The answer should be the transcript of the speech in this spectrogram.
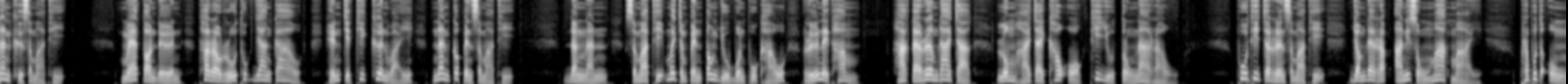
นั่นคือสมาธิ แม้ตอนเดิน ถ้าเรารู้ทุกย่างก้าว เห็นจิตที่เคลื่อนไหว นั่นก็เป็นสมาธิ ดังนั้นสมาธิไม่จำเป็นต้องอยู่บนภูเขาหรือในถ้ำหากแต่เริ่มได้จาก ลมหายใจเข้าออกที่อยู่ตรงหน้าเรา ผู้ที่เจริญสมาธิย่อมได้รับอานิสงส์มากมาย พระพุทธองค์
